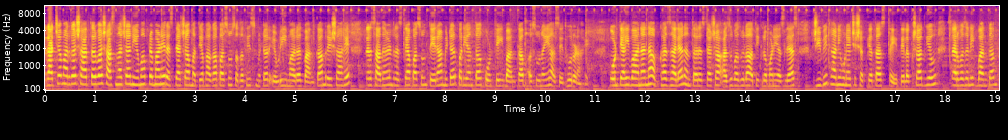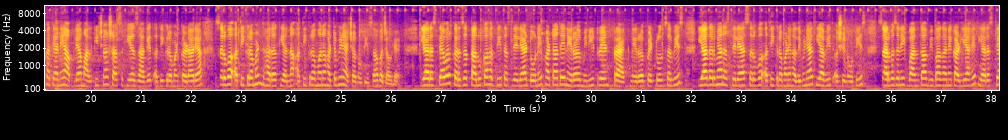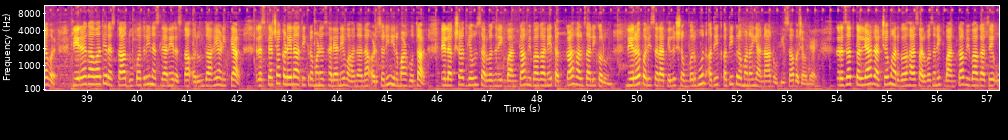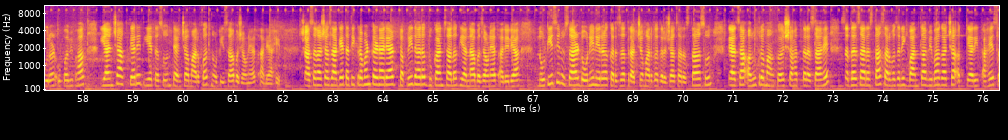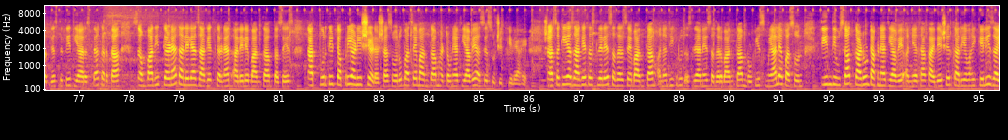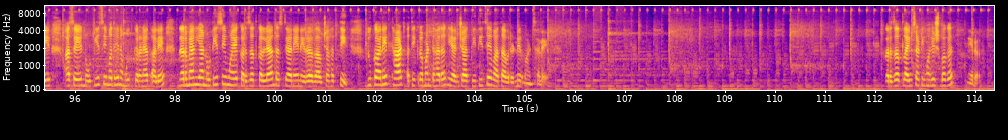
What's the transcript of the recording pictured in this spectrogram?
राज्य मार्ग शहात्तर व शासनाच्या नियमाप्रमाणे रस्त्याच्या मध्यभागापासून सदतीस मीटर एवढी इमारत बांधकाम रेषा आहे तर साधारण रस्त्यापासून तेरा मीटर पर्यंत कोणतेही बांधकाम असू नये असे धोरण आहे. कोणत्याही वाहनांना अपघात झाल्यानंतर रस्त्याच्या आजूबाजूला अतिक्रमणे असल्यास जीवितहानी होण्याची शक्यता असते. ते लक्षात घेऊन सार्वजनिक बांधकाम खात्याने आपल्या मालकीच्या शासकीय जागेत अतिक्रमण करणाऱ्या सर्व अतिक्रमणधारक यांना अतिक्रमण हटविण्याच्या नोटिसा बजावल्या आहेत. या रस्त्यावर कर्जत तालुका हद्दीत असलेल्या डोने फाटा ते Neral mini train track Neral petrol service या दरम्यान असलेल्या सर्व अतिक्रमणे हलविण्यात यावीत अशी नोटीस सार्वजनिक बांधकाम विभागाने काढली आहेत. या रस्त्यावर नेरळ गावातील रस्ता दुपदरी नसल्याने रस्ता अरुंद आहे आणि त्यात रस्त्याच्या कडेला अतिक्रमण झाल्याने वाहनांना अडचणी निर्माण होतात. हे लक्षात घेऊन सार्वजनिक बांधकाम विभागाने तत्काळ हालचाली करून नेरळ परिसरातील शंभरहून अधिक अतिक्रमण यांना नोटिसा बजावल्या आहेत. कर्जत कल्याण राज्यमार्ग हा सार्वजनिक बांधकाम विभागाचे उरण उपविभाग यांच्या अखत्यारीत येत असून त्यांच्या मार्फत नोटिसा बजावण्यात आल्या आहेत. शासनाच्या जागेत अतिक्रमण करणाऱ्या टपरीधारक दुकान चालक यांना बजावण्यात आलेल्या नोटिसीनुसार डोने नेरळ कर्जत राज्यमार्ग दर्जाचा रस्ता असून त्याचा अनुक्रमांक शहात्तर असा आहे. सदरचा रस्ता सार्वजनिक बांधकाम विभागाच्या अखत्यारीत आहे. सद्यस्थितीत या रस्त्याकरता संपादित करण्यात आलेल्या जागेत करण्यात आलेले बांधकाम तसेच तात्पुरती टपरी आणि शेड अशा स्वरूपाचे बांधकाम हटवण्यात यावे असे सूचित केले आहे. शासकीय जागेत असलेले सदरचे बांधकाम अनधिकृत असल्याने सदर बांधकाम नोटीस मिळाल्यापासून तीन दिवसात काढून टाकण्यात यावे अन्यथा कायदेशीर कार्यवाही केली जाईल असे नोटिसीमध्ये नमूद करण्यात आले. दरम्यान या नोटिसीमुळे कर्जत कल्याण रस्त्याने नेरळगावच्या हत्तीत दुकाने थाट अतिक्रमणधारक यांच्या भीतीचे वातावरण निर्माण झाले. कर्जत लाईव्हसाठी महेश भगत. नेरळ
